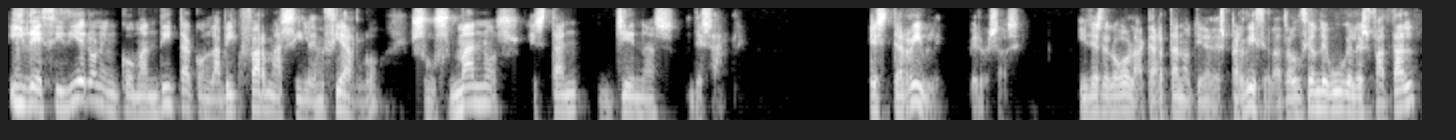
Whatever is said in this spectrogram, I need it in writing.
y decidieron en comandita con la Big Pharma silenciarlo, sus manos están llenas de sangre. Es terrible, pero es así. Y desde luego la carta no tiene desperdicio. La traducción de Google es fatal.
